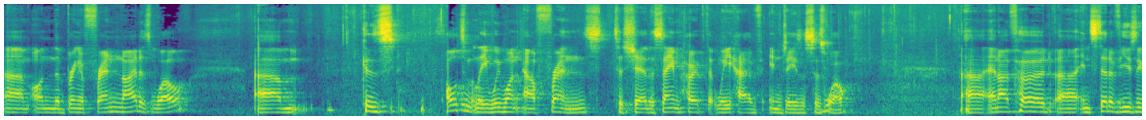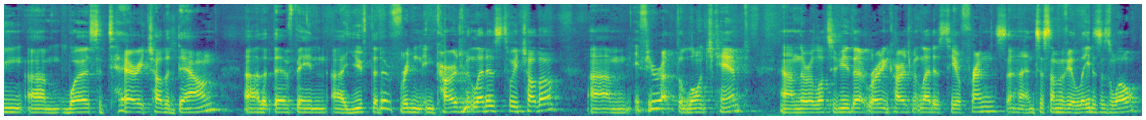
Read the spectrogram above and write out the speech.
um, on the Bring a Friend night as well. Because ultimately, we want our friends to share the same hope that we have in Jesus as well. Uh, and I've heard uh, instead of using um, words to tear each other down, uh, that there have been uh, youth that have written encouragement letters to each other. Um, if you're at the launch camp, um, there are lots of you that wrote encouragement letters to your friends uh, and to some of your leaders as well.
